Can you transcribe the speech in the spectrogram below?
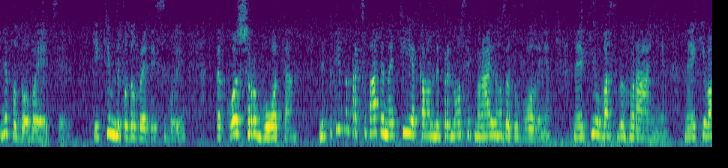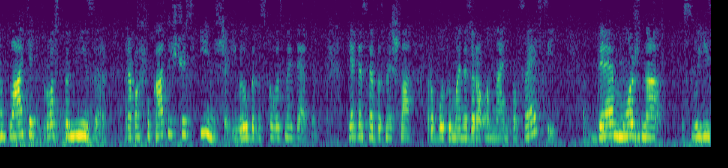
не подобається, яким не подобаєтесь ви. Також робота. Не потрібно працювати на ті, яка вам не приносить морального задоволення, на які у вас вигорання, на які вам платять просто мізер. Треба шукати щось інше, і ви обов'язково знайдете. Я для себе знайшла роботу менеджера онлайн професій, де можна свої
